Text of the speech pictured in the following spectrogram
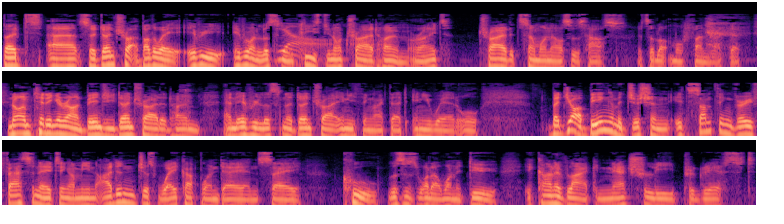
But, uh, so don't try, by the way, every, everyone listening, Yeah. please do not try at home, alright? Try it at someone else's house. It's a lot more fun like that. no, I'm kidding around. Benji, don't try it at home. And every listener, don't try anything like that anywhere at all but yeah, being a magician, it's something very fascinating. I mean, I didn't just wake up one day and say, cool, this is what I want to do. It kind of like naturally progressed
